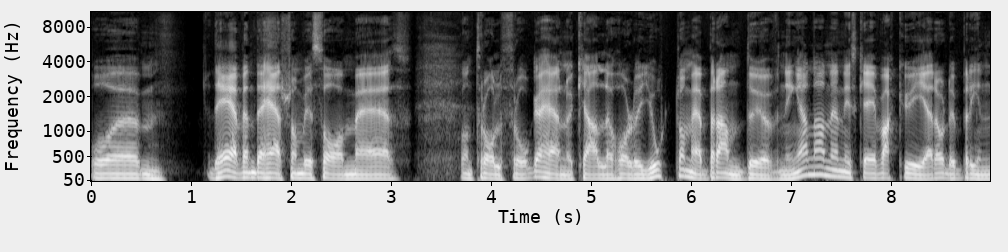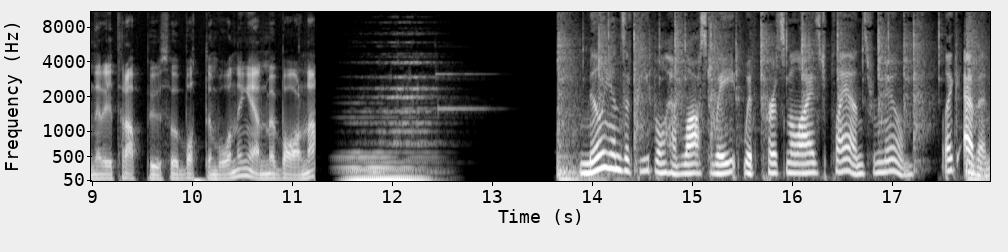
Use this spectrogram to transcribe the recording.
Och um, det är även det här som vi sa med kontrollfråga här nu Kalle, har du gjort de här brandövningarna när ni ska evakuera och det brinner i trapphus och bottenvåningen med barnen? Millions of people have lost weight with personalized plans from Noom. Like Evan,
